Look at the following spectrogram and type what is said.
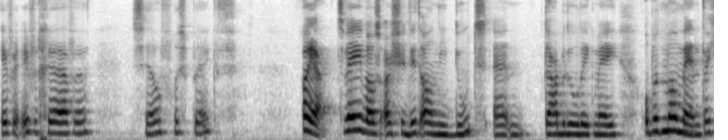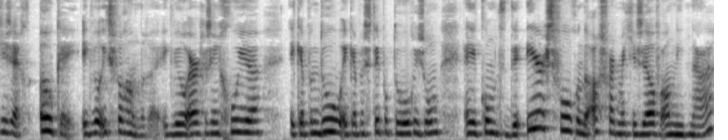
Even, even graven. Zelfrespect. Oh ja, twee was als je dit al niet doet. En daar bedoelde ik mee. Op het moment dat je zegt: Oké, ik wil iets veranderen. Ik wil ergens in groeien. Ik heb een doel. Ik heb een stip op de horizon. En je komt de eerstvolgende afspraak met jezelf al niet na.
